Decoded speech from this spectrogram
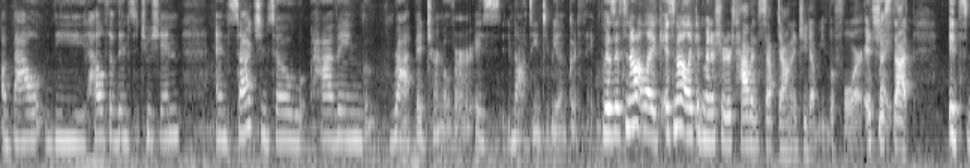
about the health of the institution and such and so having rapid turnover is not seen to be a good thing because it's not like it's not like administrators haven't stepped down at GW before it's just right. that it's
